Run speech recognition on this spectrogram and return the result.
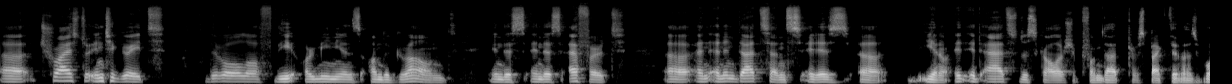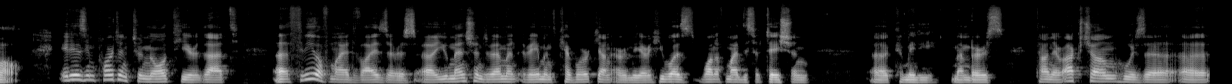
uh, tries to integrate the role of the Armenians on the ground in this in this effort, uh, and and in that sense, it is uh, you know it, it, adds to the scholarship from that perspective as well. It is important to note here that uh, three of my advisors. Uh, you mentioned Raymond, Raymond Kevorkian earlier. He was one of my dissertation uh, committee members. Taner Akçam, who is a,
